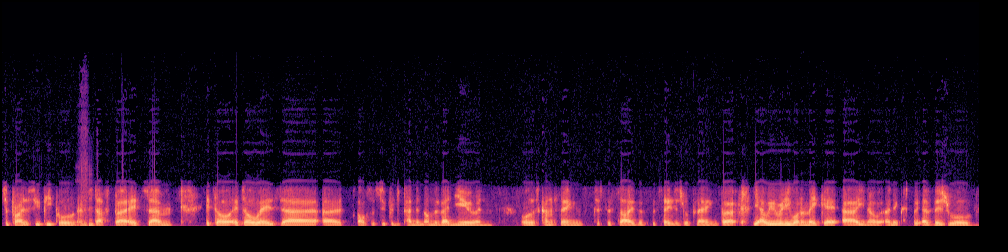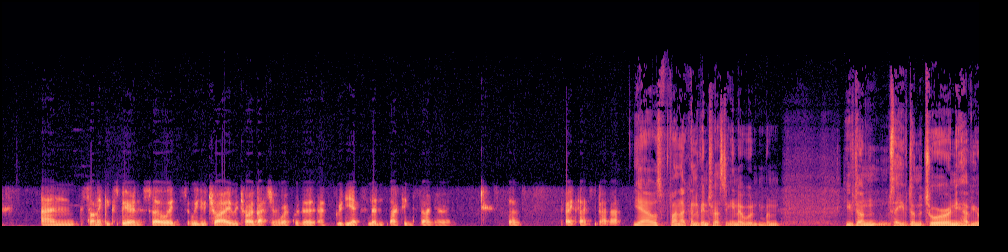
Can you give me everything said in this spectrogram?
surprise a few people and stuff. But it's um, it's all it's always uh, uh, also super dependent on the venue and all those kind of things, just the size of the stages we're playing. But yeah, we really want to make it, you know, an exp- a visual and sonic experience. So it's we, we try we try our best and work with a, a really excellent lighting designer. And so excited about that. Yeah, I always find that kind of interesting. You know, when when you've done say you've done a tour and you have your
